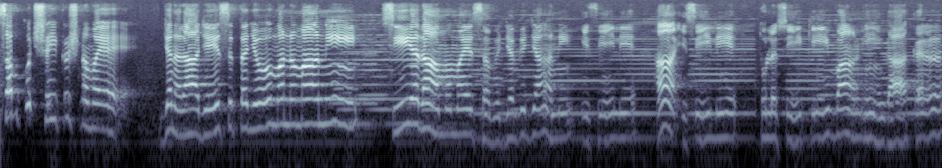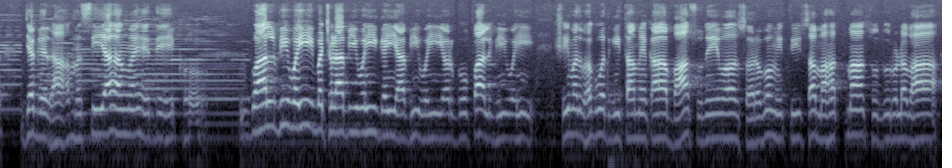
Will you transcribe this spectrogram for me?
सब कुछ श्री कृष्णमय है। जन राजेश तजो मन मानी, सिय राममय सब जग जानी। इसीलिए हाँ इसीलिए तुलसी की वाणी गाकर जग राम सिया मैं देखो। ग्वाल भी वही, बछड़ा भी वही, गैया भी वही और गोपाल भी वही। श्रीमद भगवत गीता में कहा, वासुदेव सर्वमिति स महात्मा सुदुर्लभा।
